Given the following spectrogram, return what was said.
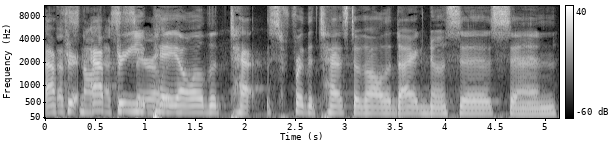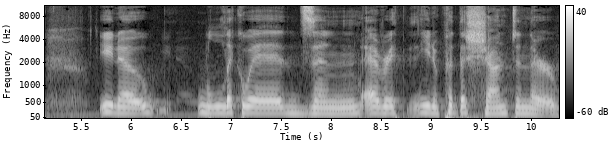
after That's not after you necessarily- pay all the tests for the test of all the diagnosis and you know liquids and everything you know put the shunt in their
